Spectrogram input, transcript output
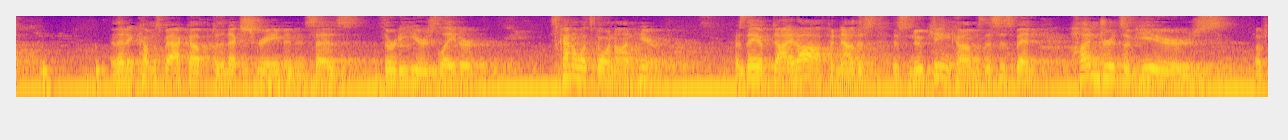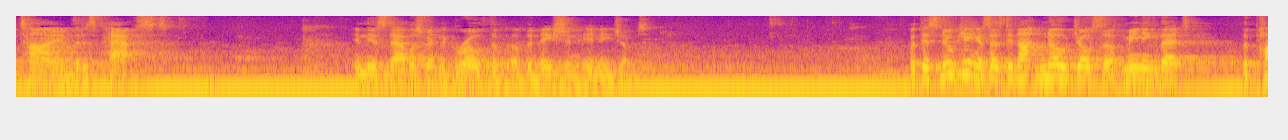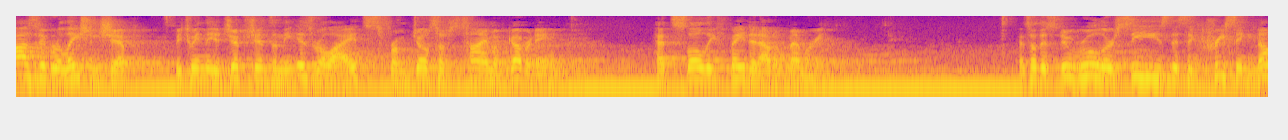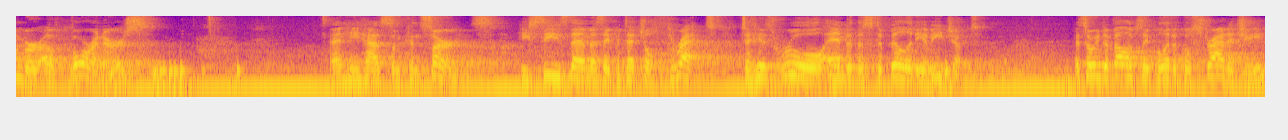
and then it comes back up to the next screen and it says 30 years later it's kind of what's going on here. As they have died off and now this, this new king comes this has been hundreds of years of time that has passed in the establishment and the growth of, of the nation in egypt. But this new king, it says, did not know Joseph, meaning that the positive relationship between the Egyptians and the Israelites from Joseph's time of governing had slowly faded out of memory. And so this new ruler sees this increasing number of foreigners and he has some concerns. He sees them as a potential threat to his rule and to the stability of Egypt. And so he develops a political strategy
